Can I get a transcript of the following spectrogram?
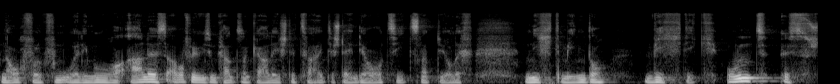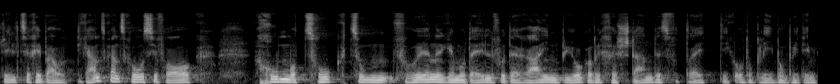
die Nachfolge von Ueli Maurer, alles. Aber für uns im Kanton St. Gallen ist der zweite Ständeratssitz natürlich nicht minder wichtig. Und es stellt sich eben auch die ganz, ganz große Frage, kommen wir zurück zum früheren Modell von der rein bürgerlichen Standesvertretung oder bleiben wir bei dem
